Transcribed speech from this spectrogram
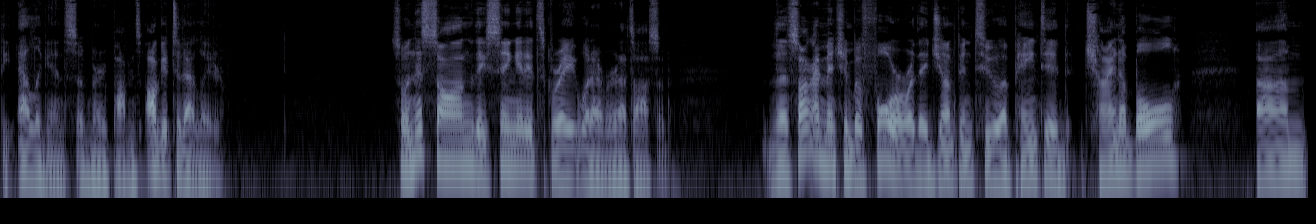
the elegance of Mary Poppins. I'll get to that later. So in this song, they sing it. It's great. Whatever. That's awesome. The song I mentioned before, where they jump into a painted china bowl. Um,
